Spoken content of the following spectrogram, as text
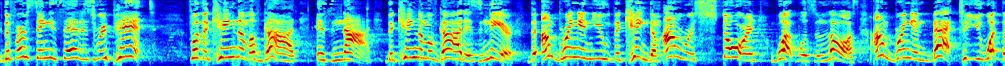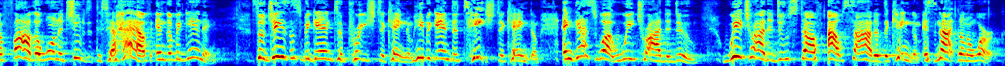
the first thing he said is repent. For the kingdom of God is nigh. The kingdom of God is near. The, I'm bringing you the kingdom. I'm restoring what was lost. I'm bringing back to you what the Father wanted you to, to have in the beginning. So Jesus began to preach the kingdom. He began to teach the kingdom. And guess what we tried to do? We tried to do stuff outside of the kingdom. It's not going to work.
